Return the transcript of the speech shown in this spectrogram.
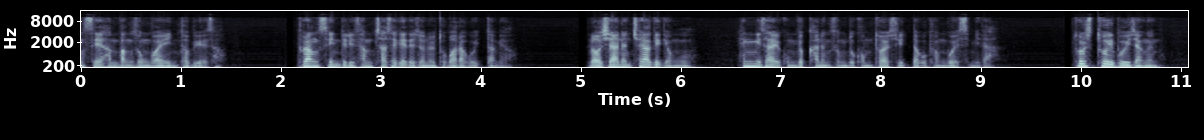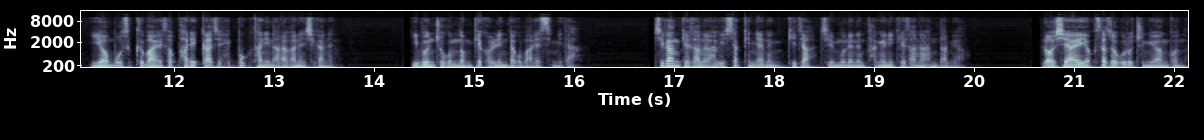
프랑스의 한 방송과의 인터뷰에서 프랑스인들이 3차 세계대전을 도발하고 있다며 러시아는 최악의 경우 핵미사일 공격 가능성도 검토할 수 있다고 경고했습니다. 톨스토이 부의장은 이어 모스크바에서 파리까지 핵폭탄이 날아가는 시간은 2분 조금 넘게 걸린다고 말했습니다. 시간 계산을 하기 시작했냐는 기자 질문에는 당연히 계산을 한다며 러시아의 역사적으로 중요한 건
